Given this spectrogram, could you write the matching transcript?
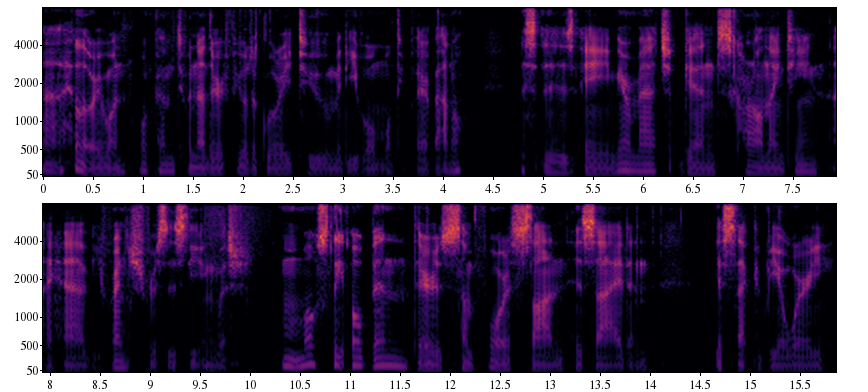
Uh, hello everyone, welcome to another Field of Glory 2 medieval multiplayer battle. This is a mirror match against Carl 19. I have the French versus the English. Mostly open, there's some forests on his side and I guess that could be a worry.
